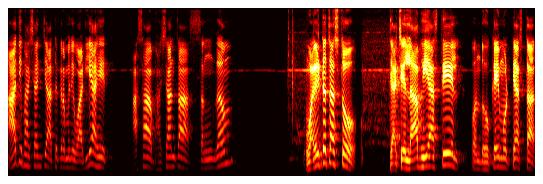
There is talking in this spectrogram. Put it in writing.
आदी भाषांची अतिक्रमणे वाढली आहेत. असा भाषांचा संगम वाईटच असतो. त्याचे लाभही असतील पण धोकेही मोठे असतात.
